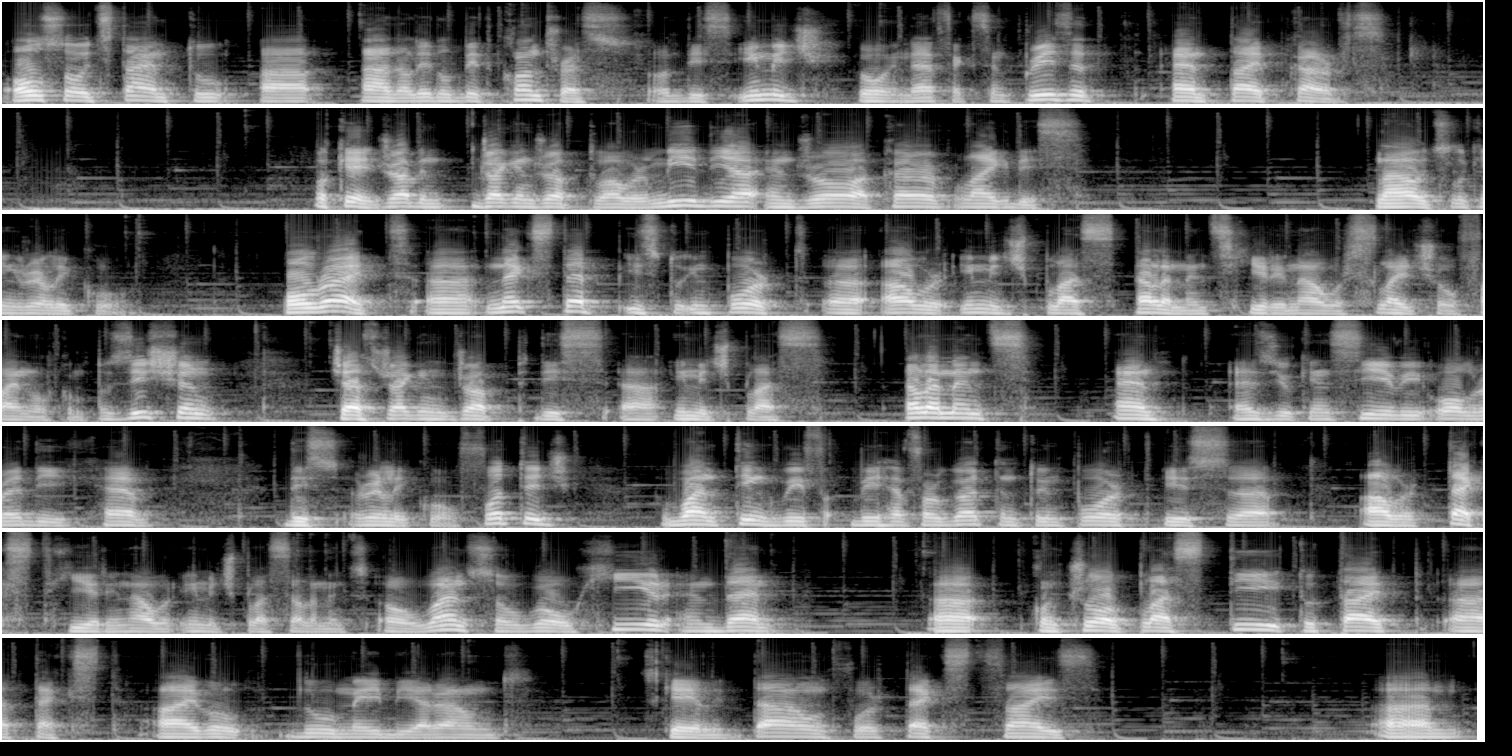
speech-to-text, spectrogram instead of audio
Also, it's time to uh, add a little bit contrast on this image, go in effects and preset and type curves. Okay, drag and, drag and drop to our media and draw a curve like this. Now it's looking really cool. Alright, uh, next step is to import uh, our image plus elements here in our slideshow final composition. Just drag and drop this uh, image plus elements and as you can see we already have this really cool footage. One thing we we have forgotten to import is uh, our text here in our image plus elements 01 so go here and then uh, control plus T to type uh, text I will do maybe around scale it down for text size. Um,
